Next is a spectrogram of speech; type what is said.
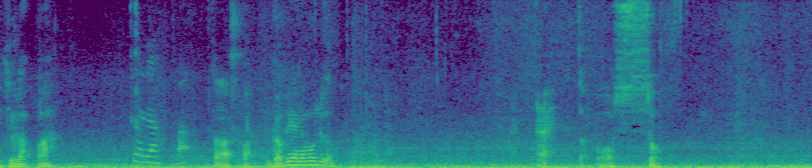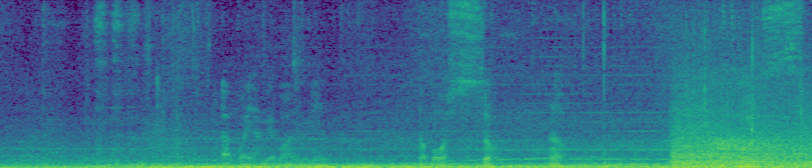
Mati lapar. Tak dapat. Tak lapar. Gawi ada mulut. Eh, tak kosong. Tak apa yang ambil bawah ni. Tak kosong. No. Tak kosong.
